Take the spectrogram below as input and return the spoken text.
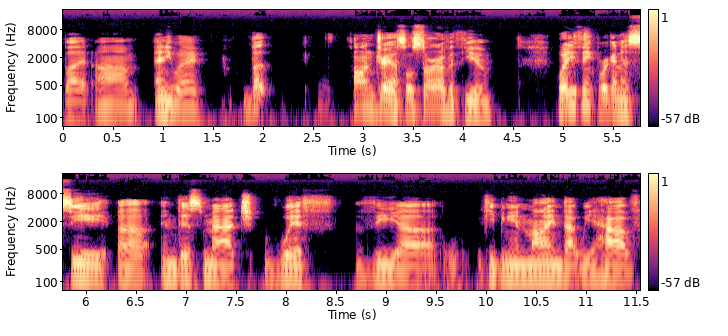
But um anyway, but Andreas, I'll start off with you. What do you think we're gonna see uh, in this match with the uh, keeping in mind that we have,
